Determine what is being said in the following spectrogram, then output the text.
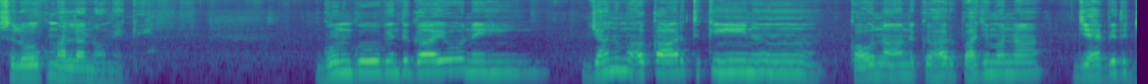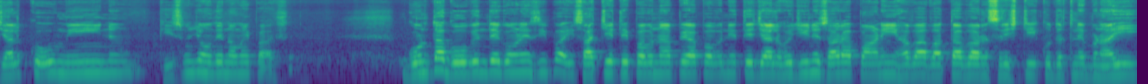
ਸ਼ਲੋਕ ਮਹੱਲਾ ਨੌਵੇਂ ਕੀ। ਗੁਣ ਗੋਬਿੰਦ ਗਾਇਓ ਨਹੀਂ, ਜਨਮ ਅਕਾਰਥ ਕੀਨ, ਕਉ ਨਾਨਕ ਹਰ ਭਜ ਮਨਾ, ਜਹ ਬਿਦ ਜਲ ਕੋ ਮੀਨ। ਕੀ ਸਮਝਾਉਂਦੇ ਨੌਵੇਂ ਪਾਤਸ਼ਾਹ? ਗੁਣ ਤਾਂ ਗੋਬਿੰਦ ਦੇ ਗਾਉਣੇ ਸੀ ਭਾਈ, ਸਾਚੇ ਤੇ ਪਵਨਾ ਪਿਆ ਪਵਨੇ ਤੇ ਜਲ ਹੋਈ ਜਿਹਨੇ ਸਾਰਾ ਪਾਣੀ, ਹਵਾ, ਵਾਤਾਵਰਨ, ਸ੍ਰਿਸ਼ਟੀ, ਕੁਦਰਤ ਨੇ ਬਣਾਈ,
